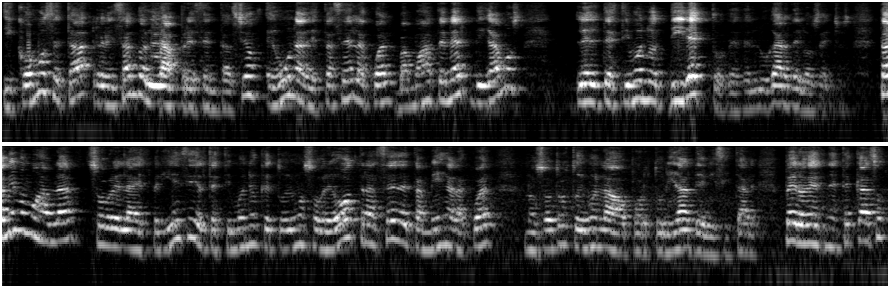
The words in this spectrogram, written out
y cómo se está realizando la presentación en una de estas sedes, la cual vamos a tener, digamos, el testimonio directo desde el lugar de los hechos. También vamos a hablar sobre la experiencia y el testimonio que tuvimos sobre otra sede también a la cual nosotros tuvimos la oportunidad de visitar. Pero en este caso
